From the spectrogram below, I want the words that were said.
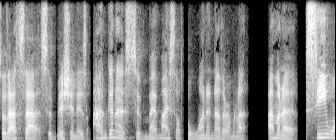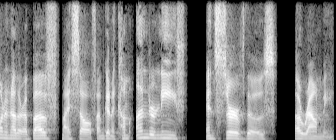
So that's that submission is I'm going to submit myself to one another. I'm going to I'm going to see one another above myself. I'm going to come underneath and serve those around me.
